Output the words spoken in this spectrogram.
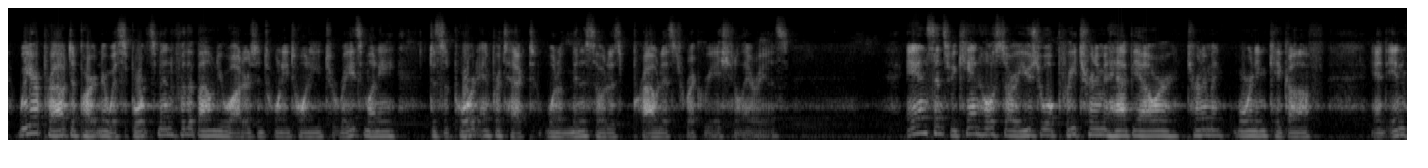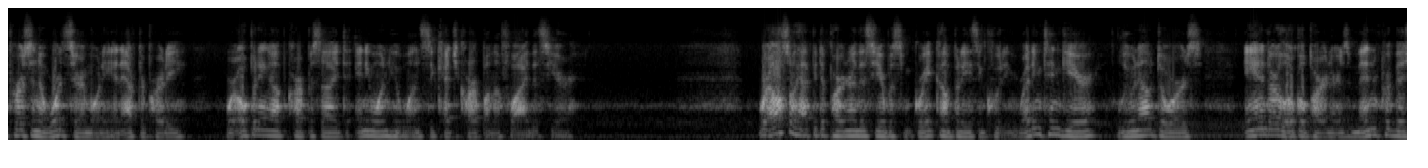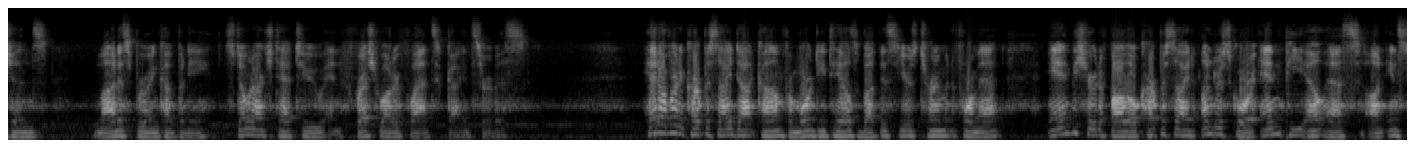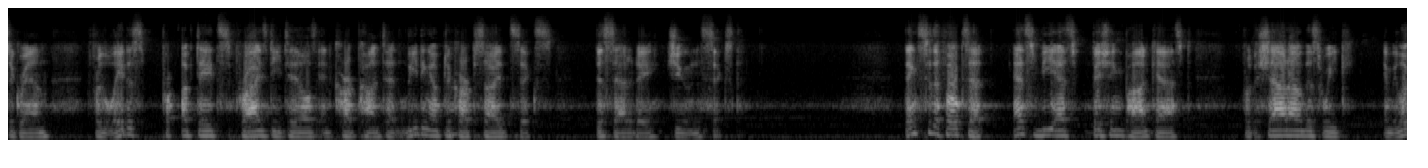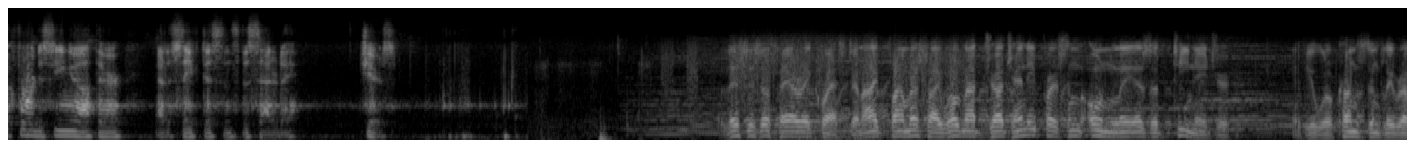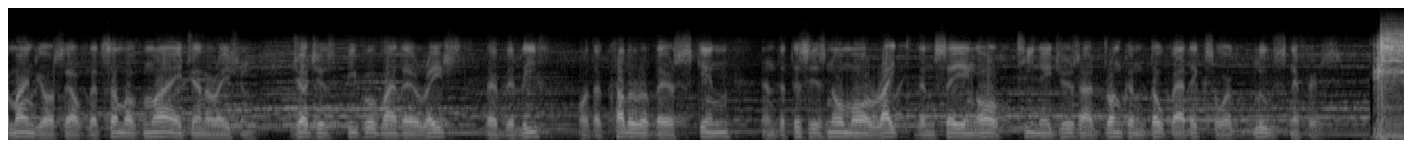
We are proud to partner with Sportsmen for the Boundary Waters in 2020 to raise money to support and protect one of Minnesota's proudest recreational areas. And since we can't host our usual pre tournament happy hour, tournament morning kickoff, and in person award ceremony and after party, we're opening up Carpicide to anyone who wants to catch carp on the fly this year. We're also happy to partner this year with some great companies including Redington Gear, Loon Outdoors, and our local partners Men Provisions, Modest Brewing Company, Stone Arch Tattoo, and Freshwater Flats Guide Service. Head over to carpicide.com for more details about this year's tournament format, and be sure to follow carpicide underscore MPLS on Instagram for the latest updates, prize details, and carp content leading up to Carpicide 6 this Saturday, June 6th. Thanks to the folks at SVS Fishing Podcast for the shout out this week, and we look forward to seeing you out there at a safe distance this Saturday. Cheers. This is a fair request, and I promise I will not judge any person only as a teenager. If you will constantly remind yourself that some of my generation judges people by their race, their belief, or the color of their skin, and that this is no more right than saying all teenagers are drunken dope addicts or glue sniffers.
